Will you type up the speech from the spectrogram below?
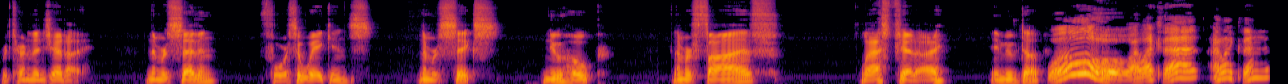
Return of the Jedi. Number 7, Force Awakens. Number 6, New Hope. Number 5, Last Jedi. It moved up. Whoa, I like that. I like that.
